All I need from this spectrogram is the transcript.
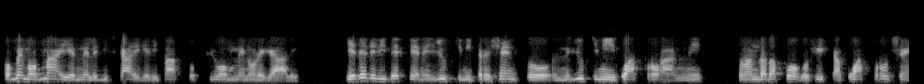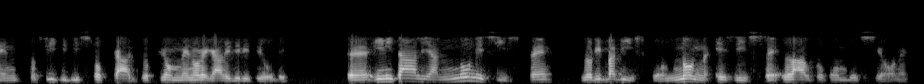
problema ormai è nelle discariche di fatto più o meno legali. Chiedetevi perché negli ultimi, 300, negli ultimi 4 anni sono andato a fuoco circa 400 siti di stoccaggio più o meno legali di rifiuti. Eh, in Italia non esiste, lo ribadisco, non esiste l'autocombustione.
